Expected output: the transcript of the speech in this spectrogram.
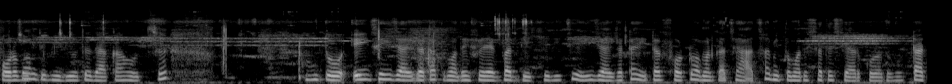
পরবর্তী ভিডিওতে দেখা হচ্ছে। তো এই সেই জায়গাটা তোমাদের ফের একবার দেখিয়ে দিচ্ছি। এই জায়গাটা এটার ফটো আমার কাছে আছে। আমি তোমাদের সাথে শেয়ার করে দেবো। টাটা।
